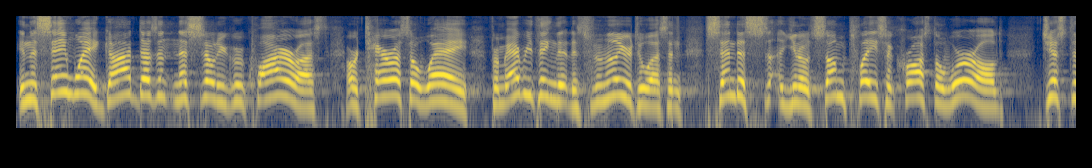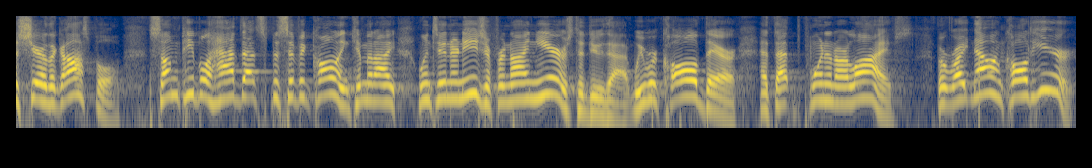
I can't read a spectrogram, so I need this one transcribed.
In the same way, God doesn't necessarily require us or tear us away from everything that is familiar to us and send us, you know, someplace across the world just to share the gospel. Some people have that specific calling. Kim and I went to Indonesia for nine years to do that. We were called there at that point in our lives. But right now, I'm called here.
